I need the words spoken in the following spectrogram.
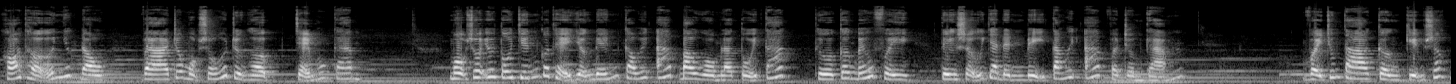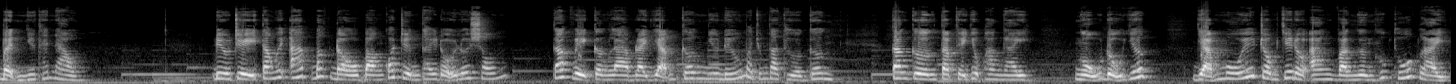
khó thở, nhức đầu và trong một số trường hợp chảy máu cam. Một số yếu tố chính có thể dẫn đến cao huyết áp bao gồm là tuổi tác, thừa cân béo phì, tiền sử gia đình bị tăng huyết áp và trầm cảm. Vậy chúng ta cần kiểm soát bệnh như thế nào? Điều trị tăng huyết áp bắt đầu bằng quá trình thay đổi lối sống. Các việc cần làm là giảm cân như nếu mà chúng ta thừa cân, tăng cường tập thể dục hàng ngày, ngủ đủ giấc, giảm muối trong chế độ ăn và ngừng hút thuốc lại,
